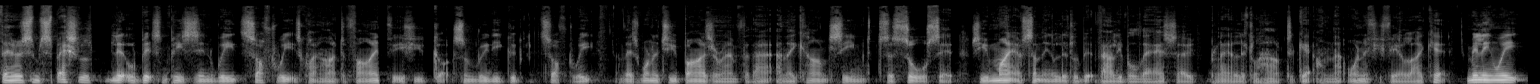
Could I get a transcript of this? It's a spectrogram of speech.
There are some special little bits and pieces in wheat. Soft wheat is quite hard to find. If you've got some really good soft wheat, and there's one or two buyers around for that, and they can't seem to source it. So you might have something a little bit valuable there. So play a little hard to get on that one if you feel like it. Milling wheat,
